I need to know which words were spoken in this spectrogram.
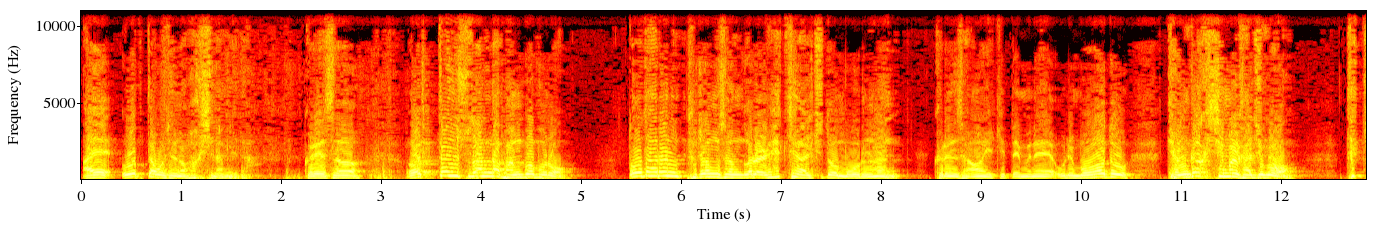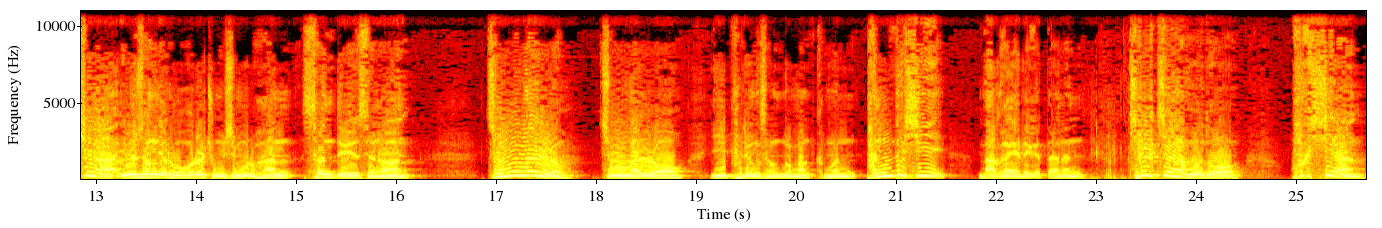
아예 없다고 저는 확신합니다. 그래서 어떤 수단과 방법으로 또 다른 부정선거를 획책할지도 모르는 그런 상황이 있기 때문에 우리 모두 경각심을 가지고 특히나 윤석열 후보를 중심으로 한 선대에서는 정말로 정말로 이 부정선거만큼은 반드시 막아야 되겠다는 철저하고도 확실한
